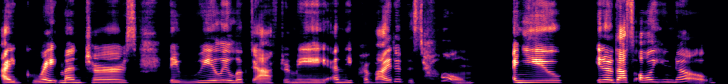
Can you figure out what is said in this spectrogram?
I had great mentors. They really looked after me and they provided this home. And you, you know, that's all you know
